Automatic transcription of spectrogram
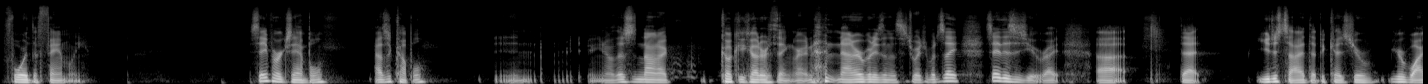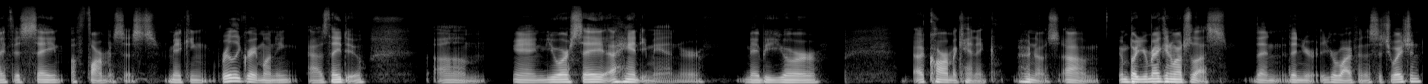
for the family. Say, for example, as a couple, you know, this is not a cookie cutter thing, right? not everybody's in this situation, but say say this is you, right? Uh, that you decide that because your your wife is say a pharmacist making really great money as they do, um, and you are say a handyman or maybe you're a car mechanic, who knows? Um, but you're making much less than than your your wife in this situation.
